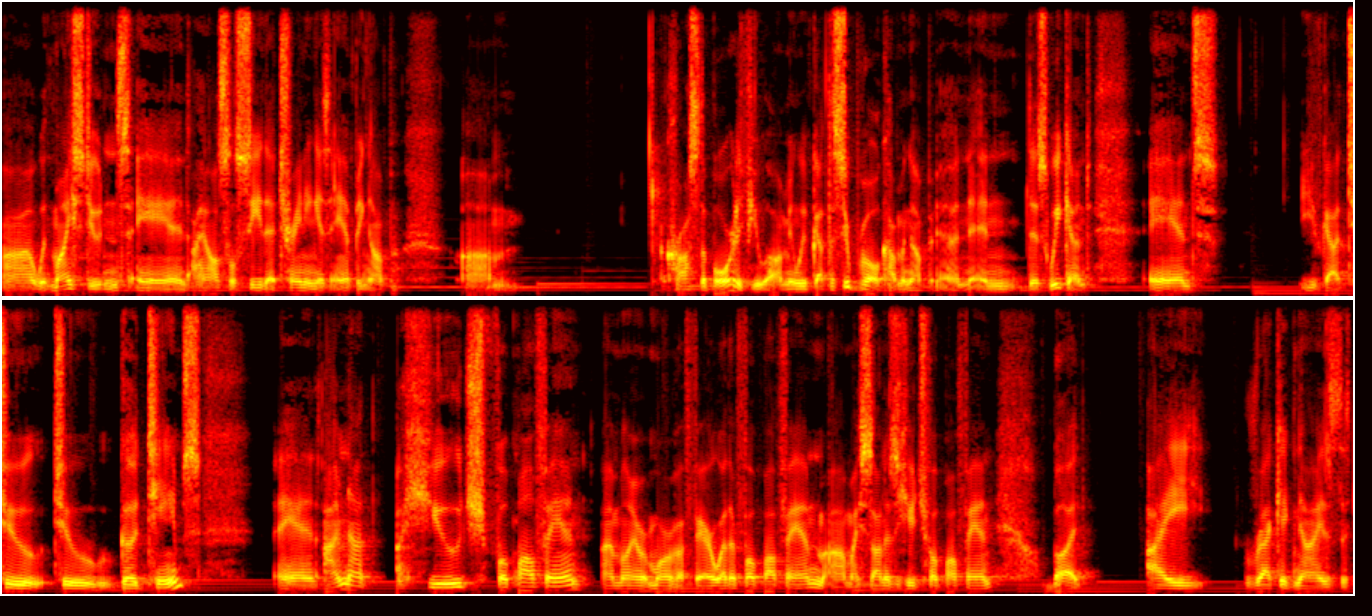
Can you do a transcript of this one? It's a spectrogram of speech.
uh, with my students, and I also see that training is amping up um, across the board, if you will. I mean, we've got the Super Bowl coming up and, and this weekend, and you've got two two good teams. And I'm not a huge football fan. I'm more of a fair weather football fan. Uh, my son is a huge football fan, but I recognize that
